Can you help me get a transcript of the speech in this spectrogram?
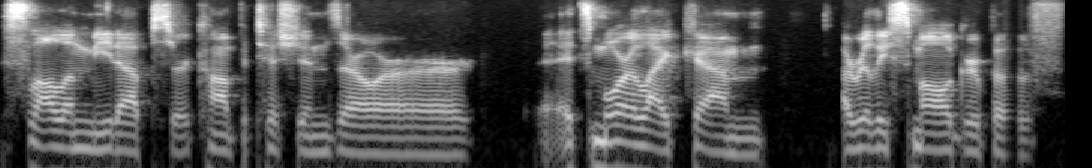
slalom meetups or competitions or it's more like um, a really small group of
